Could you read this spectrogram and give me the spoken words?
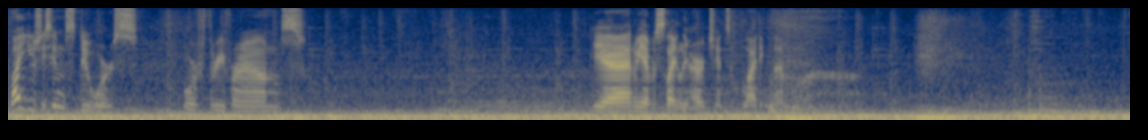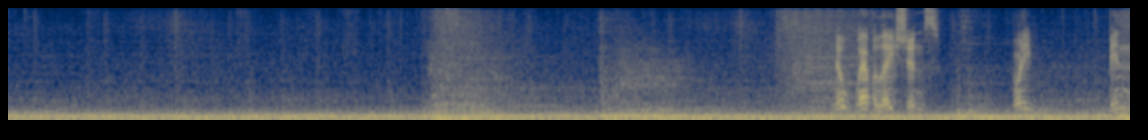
Polite usually seems to do worse. Four three rounds. Yeah, and we have a slightly higher chance of blighting them. No revelations. Already been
